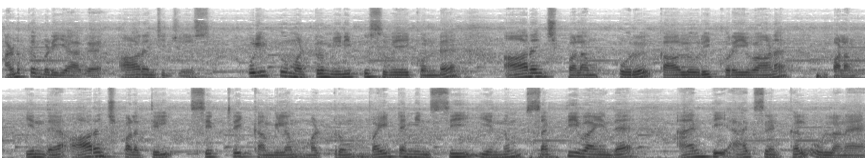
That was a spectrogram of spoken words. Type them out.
அடுத்தபடியாக ஆரஞ்சு ஜூஸ். புளிப்பு மற்றும் இனிப்பு சுவையை கொண்ட ஆரஞ்சு பழம் ஒரு காலோரி குறைவான பழம். இந்த ஆரஞ்சு பழத்தில் சிட்ரிக் அமிலம் மற்றும் வைட்டமின் சி என்னும் சக்தி வாய்ந்த ஆன்டி ஆக்சிடென்ட்கள் உள்ளன.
